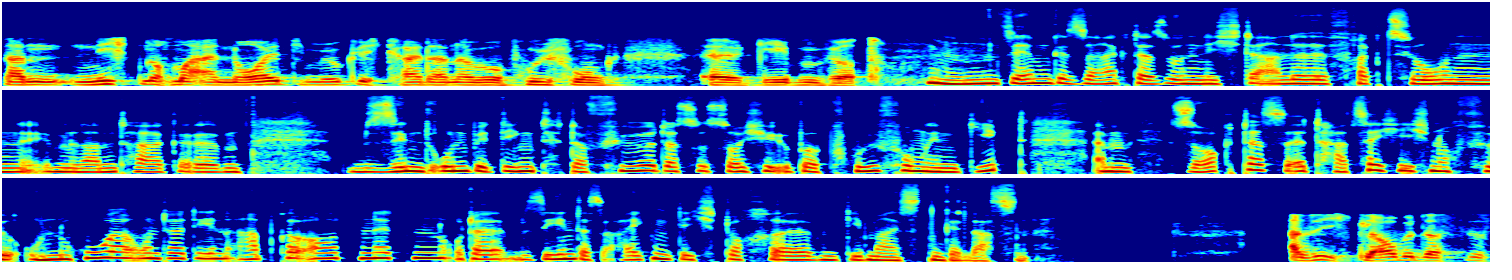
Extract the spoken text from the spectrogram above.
dann nicht nochmal erneut die Möglichkeit einer Überprüfung äh, geben wird. Hm, Sie haben gesagt, also nicht alle Fraktionen im Landtag äh, sind unbedingt dafür, dass es solche Überprüfungen gibt. Ähm, sorgt das äh, tatsächlich noch für Unruhe unter den Abgeordneten oder sehen das eigentlich doch äh, die meisten gelassen? Also ich glaube, dass das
